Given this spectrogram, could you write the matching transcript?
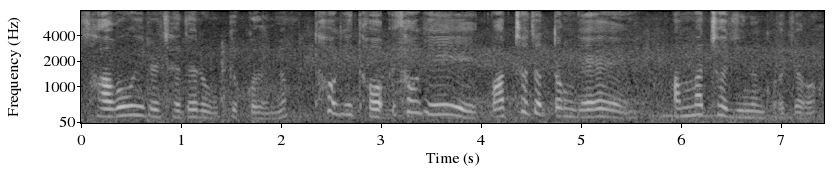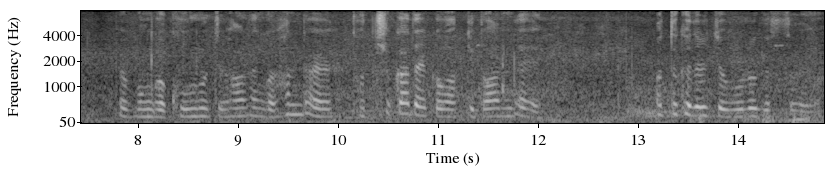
4, 5일을 제대로 못 꼈거든요. 턱이 더, 석이 맞춰졌던 게 안 맞춰지는 거죠. 뭔가 고무줄 하는 걸 한 달 더 추가될 것 같기도 한데 어떻게 될지 모르겠어요.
